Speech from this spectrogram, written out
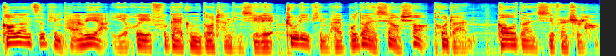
高端子品牌威亚也会覆盖更。多产品系列，助力品牌不断向上拓展高端细分市场。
